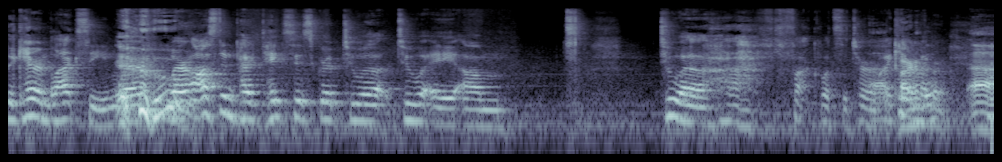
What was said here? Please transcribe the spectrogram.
the Karen Black scene where, where Austin Peck takes his script to a to a um to a fuck what's the term Uh, I can't carnival? remember Uh,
